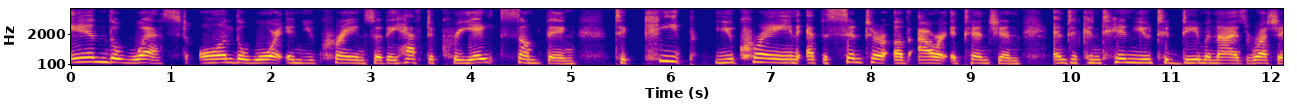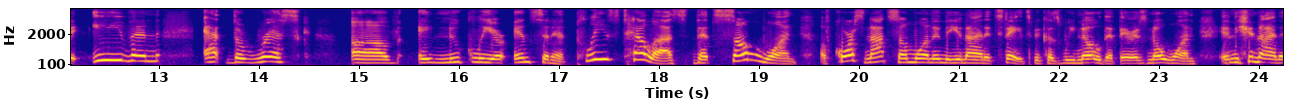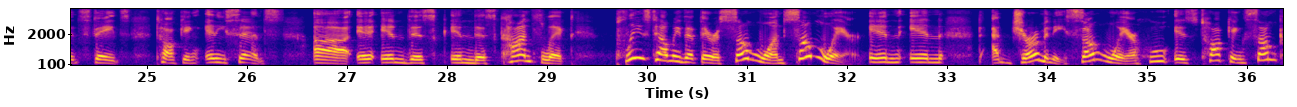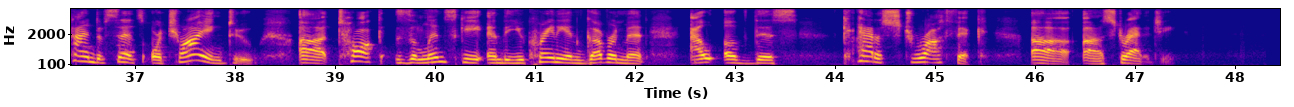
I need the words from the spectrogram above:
in the West on the war in Ukraine. So they have to create something to keep Ukraine at the center of our attention and to continue to demonize Russia, even at the risk of a nuclear incident. Please tell us that someone, of course, not someone in the United States, because we know that there is no one in the United States talking any sense uh, in, in this in this conflict please tell me that there is someone somewhere in in uh, Germany somewhere who is talking some kind of sense or trying to uh, talk Zelensky and the Ukrainian government out of this catastrophic uh, uh, strategy.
